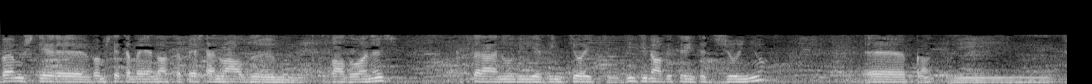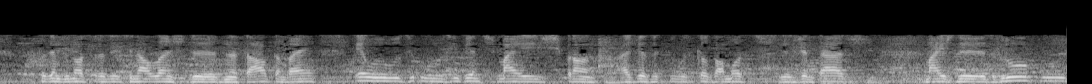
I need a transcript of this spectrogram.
Vamos ter, eh, vamos ter também a nossa festa anual de Valdonas, que será no dia 28, 29 e 30 de junho. Uh, pronto, e fazemos o nosso tradicional lanche de, de Natal também. É os, os eventos mais, pronto, às vezes aqueles almoços, jantares mais de, de grupos.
